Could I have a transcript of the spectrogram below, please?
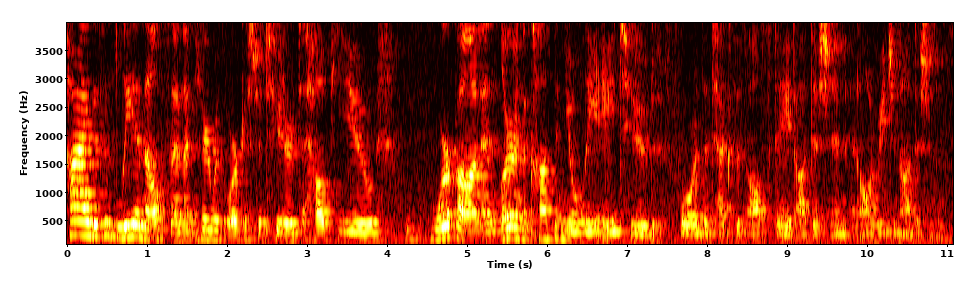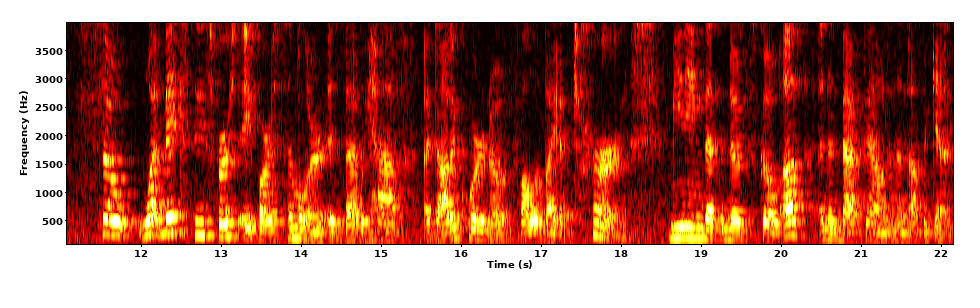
Hi, this is Leah Nelson. I'm here with Orchestra Tutor to help you work on and learn the Campagnoli etude for the Texas All-State audition and All-Region auditions. So what makes these first eight bars similar is that we have a dotted quarter note followed by a turn, meaning that the notes go up and then back down and then up again.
